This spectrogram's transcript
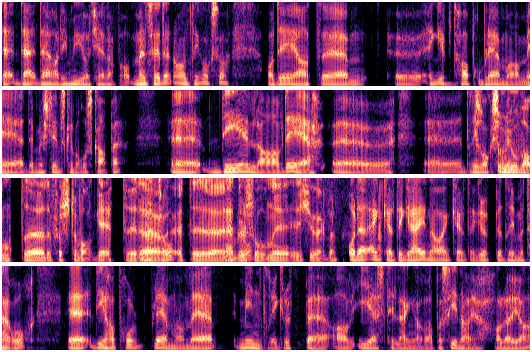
der, der, der har de mye å tjene på. Men så er det en annen ting også, og det er at eh, Egypt har problemer med det muslimske brorskapet. Deler av det driver også Som jo vant eh, det første valget etter, eh, etter eh, revolusjonen i, i 2011. og der enkelte greiner og enkelte grupper driver med terror. Eh, de har problemer med mindre grupper av IS-tilhengere på Sinai-halvøya.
